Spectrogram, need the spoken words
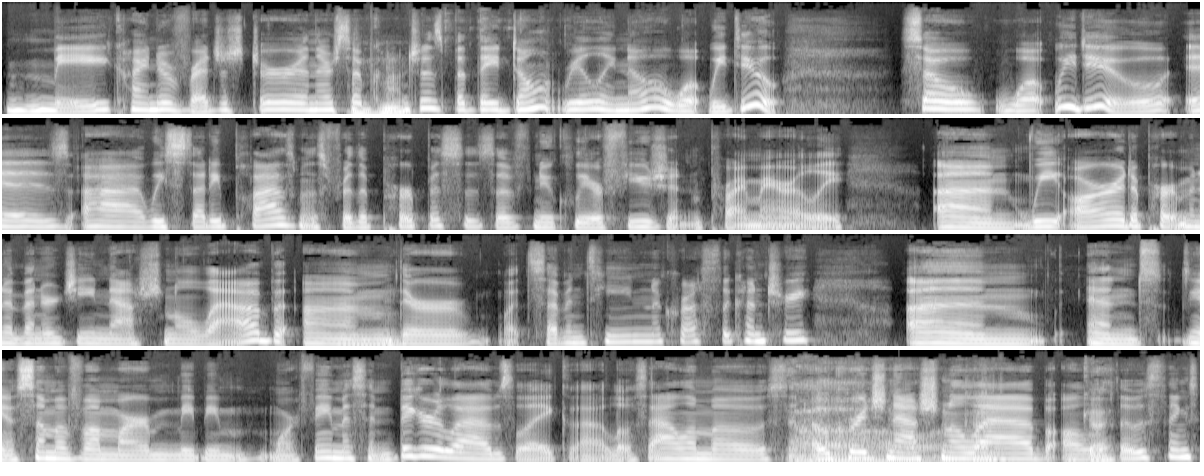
may kind of register in their subconscious, but they don't really know what we do. So, what we do is uh, we study plasmas for the purposes of nuclear fusion primarily. Um, we are a Department of Energy national lab. Um, There are, what, 17 across the country? Um, and you know, some of them are maybe more famous and bigger labs like uh, Los Alamos and Oak Ridge National Lab, all Okay. of those things.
